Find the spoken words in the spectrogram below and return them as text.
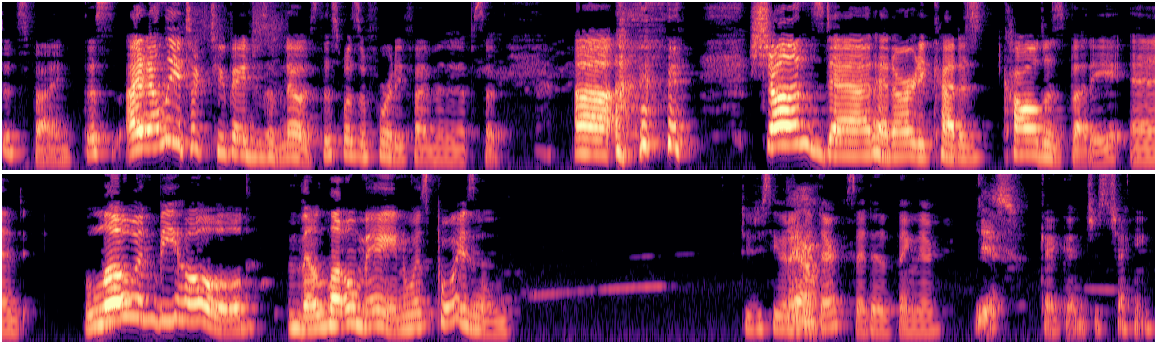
it's fine. This I only took two pages of notes. This was a 45 minute episode. Uh Shawn's dad had already cut his called his buddy, and lo and behold, the lo mein was poisoned. Did you see what I did there? Because I did a thing there. yes. Okay, good. Just checking.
